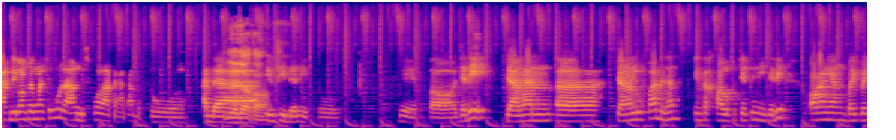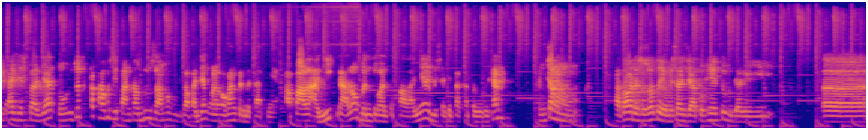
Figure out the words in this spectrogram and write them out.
Pas dikonfirmasi ulang di sekolah ternyata betul ada jatuh. insiden itu. Gitu. Jadi jangan uh, jangan lupa dengan interval lucid ini. Jadi orang yang baik-baik aja setelah jatuh itu tetap harus dipantau dulu selama beberapa jam oleh orang terdekatnya. Apalagi kalau benturan kepalanya bisa kita kategorikan kencang atau ada sesuatu yang misalnya jatuhnya itu dari uh,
